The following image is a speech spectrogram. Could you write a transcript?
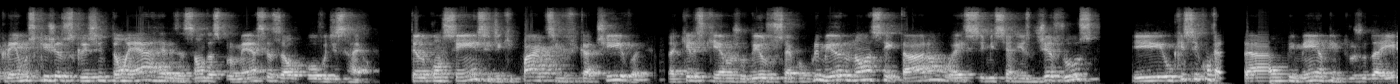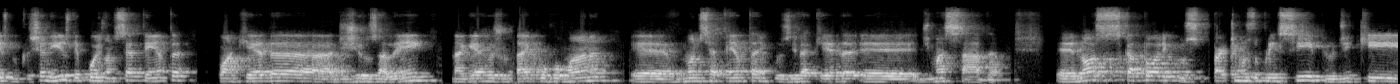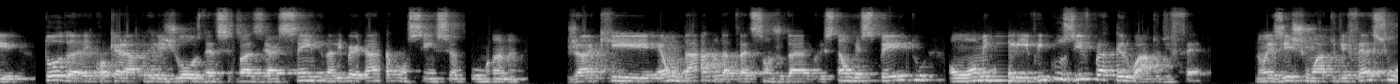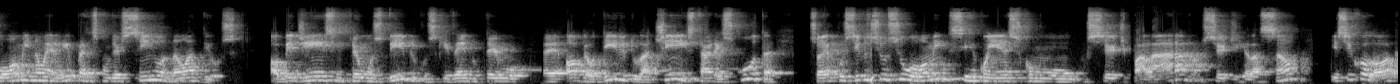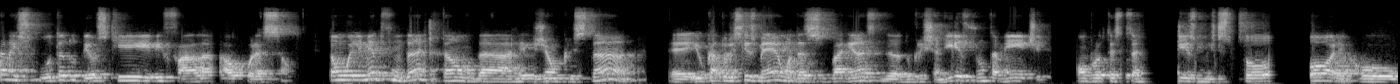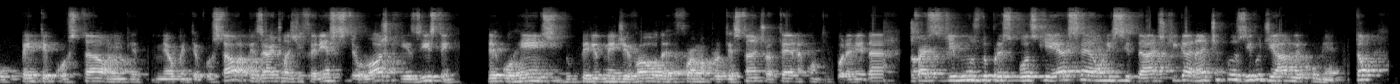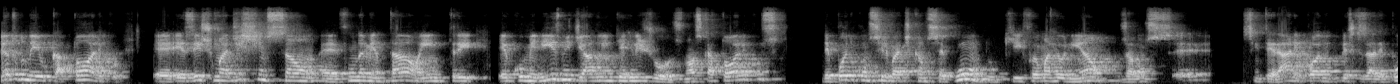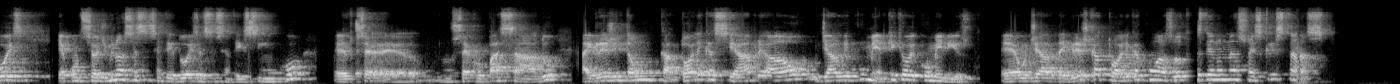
cremos que Jesus Cristo, então, é a realização das promessas ao povo de Israel tendo consciência de que parte significativa daqueles que eram judeus do século I não aceitaram esse messianismo de Jesus e o que se considera rompimento entre o judaísmo e o cristianismo depois dos anos 70, com a queda de Jerusalém na guerra judaico-romana, é, no ano 70, inclusive a queda é, de Massada. É, nós, católicos, partimos do princípio de que toda e qualquer ato religioso deve se basear sempre na liberdade da consciência humana já que é um dado da tradição judaico-cristã o respeito a um homem livre, inclusive para ter o ato de fé. Não existe um ato de fé se o homem não é livre para responder sim ou não a Deus. A obediência, em termos bíblicos, que vem do termo é, obeldire, do latim, estar à escuta, só é possível se o, se o homem se reconhece como um ser de palavra, um ser de relação, e se coloca na escuta do Deus que lhe fala ao coração. Então, o elemento fundante, então, da religião cristã, é, e o catolicismo é uma das variantes do, do cristianismo, juntamente com o protestantismo histórico, pentecostal, neopentecostal, apesar de umas diferenças teológicas que existem decorrentes do período medieval, da reforma protestante ou até na contemporaneidade, nós partimos do pressuposto que essa é a unicidade que garante, inclusive, o diálogo ecumênico. Então, dentro do meio católico, é, existe uma distinção é, fundamental entre ecumenismo e diálogo interreligioso. Nós, católicos, depois do Concílio Vaticano II, que foi uma reunião, os alunos é, se interarem, podem pesquisar depois, que aconteceu de 1962 a 65, é, é, no século passado, a Igreja, então, católica se abre ao diálogo ecumênico. O que é o ecumenismo? É o diálogo da Igreja Católica com as outras denominações cristãs.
